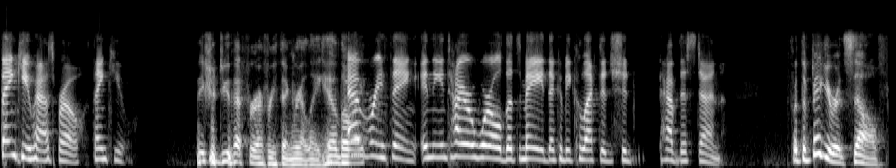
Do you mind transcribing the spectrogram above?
Thank you, Hasbro. Thank you. They should do that for everything, really. Although I- Everything in the entire world that's made that could be collected should have this done. but the figure itself,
